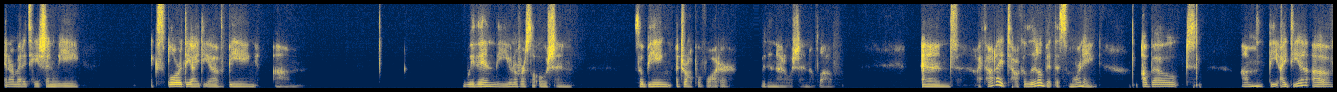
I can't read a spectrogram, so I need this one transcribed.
in our meditation, we explored the idea of being um, within the universal ocean. So, being a drop of water within that ocean of love. And I thought I'd talk a little bit this morning about um, the idea of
